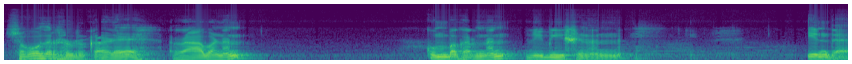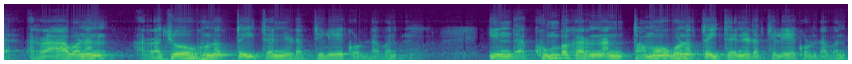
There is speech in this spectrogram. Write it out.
சகோதரர்கள் இருக்காளே ராவணன் கும்பகர்ணன் விபீஷணன். இந்த ராவணன் ரஜோகுணத்தை தன்னிடத்திலே கொண்டவன். இந்த கும்பகர்ணன் தமோகுணத்தை தன்னிடத்திலே கொண்டவன்.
